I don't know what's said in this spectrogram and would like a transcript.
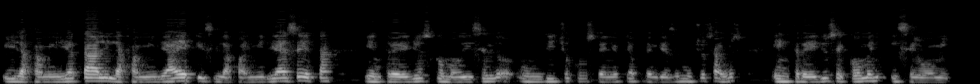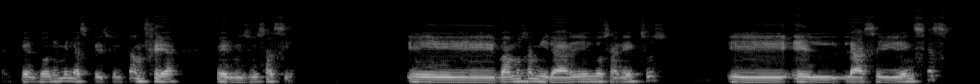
y la familia tal, y la familia X, y la familia Z, y entre ellos, como dicen un dicho costeño que aprendí hace muchos años, entre ellos se comen y se vomitan. Perdónenme la expresión tan fea, pero eso es así. Eh, vamos a mirar en los anexos eh, las evidencias,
